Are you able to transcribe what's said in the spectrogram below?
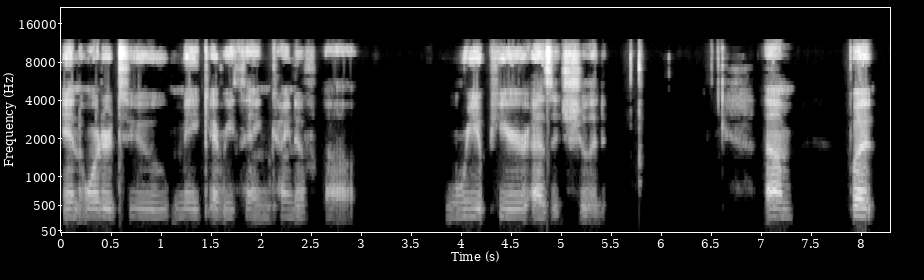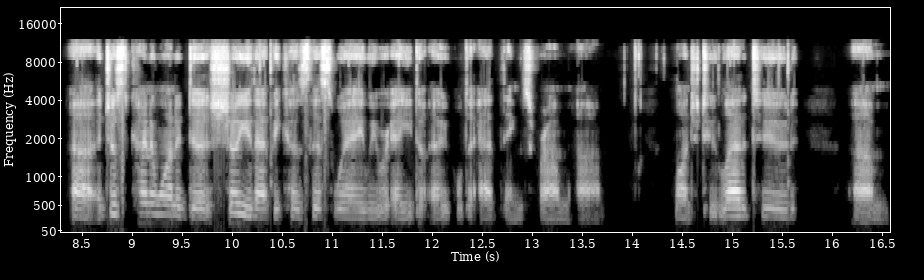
in order to make everything kind of uh, reappear as it should. Um, but uh, I just kind of wanted to show you that because this way we were able to add things from um, longitude, latitude, um,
